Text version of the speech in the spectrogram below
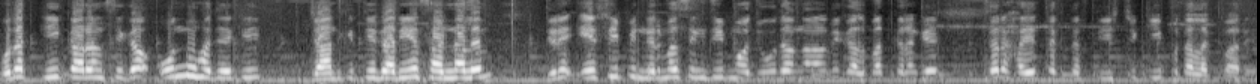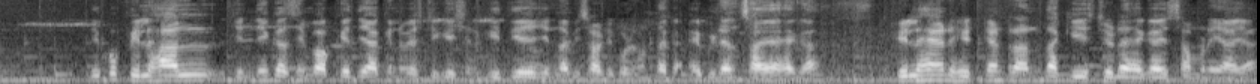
ਉਹਦਾ ਕੀ ਕਾਰਨ ਸੀਗਾ, ਉਹਨੂੰ ਹਜੇ ਕੀ ਜਾਂਚ ਕੀਤੀ ਜਾ ਰਹੀ ਹੈ। ਸਾਡੇ ਨਾਲ ਜਿਹੜੇ ਏਸੀਪੀ ਨਿਰਮਲ ਸਿੰਘ ਜੀ ਮੌਜੂਦ ਹੈ ਉਹਨਾਂ ਨਾਲ ਵੀ ਗੱਲਬਾਤ ਕਰਾਂਗੇ। ਸਰ, ਹਜੇ ਤੱਕ ਤਫਤੀਸ਼ 'ਚ ਕੀ ਪਤਾ ਲੱਗ ਪਾ ਰਿਹਾ? ਦੇਖੋ, ਫਿਲਹਾਲ ਜਿੰਨੇ ਕ ਅਸੀਂ ਮੌਕੇ ਤੇ ਆ ਕੇ ਇਨਵੈਸਟੀਗੇਸ਼ਨ ਕੀਤੀ ਹੈ, ਜਿੰਨਾ ਵੀ ਸਾਡੇ ਕੋਲ ਹੁਣ ਤੱਕ ਐਵੀਡੈਂਸ ਆਇਆ ਹੈਗਾ ਫਿਲਹਾਲ ਹਿੱਟ ਐਂਡ ਰਨ ਦਾ ਕੇਸ ਜਿਹੜਾ ਹੈਗਾ ਇਹ ਸਾਹਮਣੇ ਆਇਆ।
